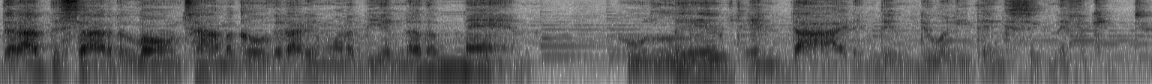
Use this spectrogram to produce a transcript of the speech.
That I've decided a long time ago that I didn't want to be another man who lived and died and didn't do anything significant.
